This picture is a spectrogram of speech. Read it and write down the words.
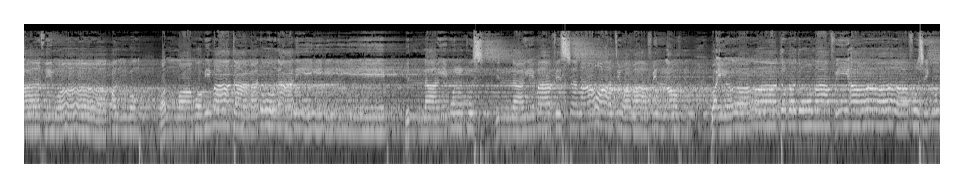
آثم قلبه. والله بما تعملون عليم. لله ملك لله ما في السماوات وما في الأرض. وإن تبدوا ما في أنفسكم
